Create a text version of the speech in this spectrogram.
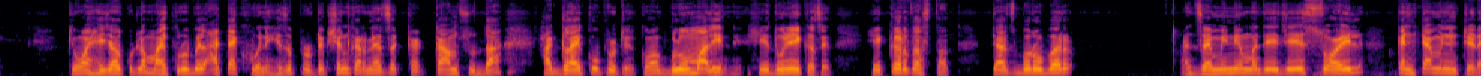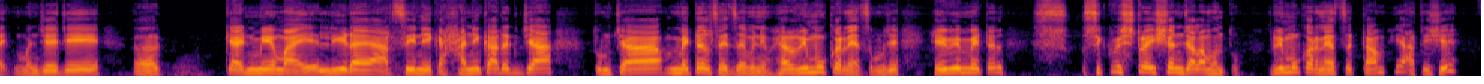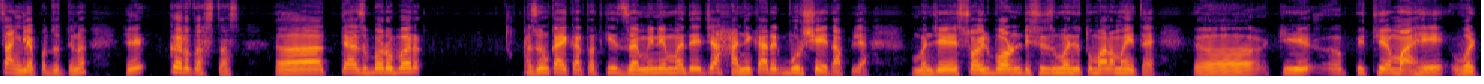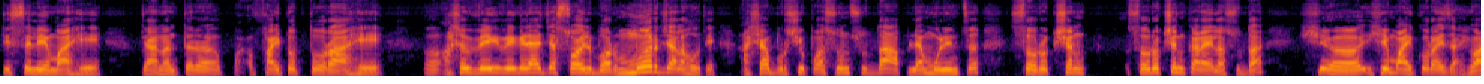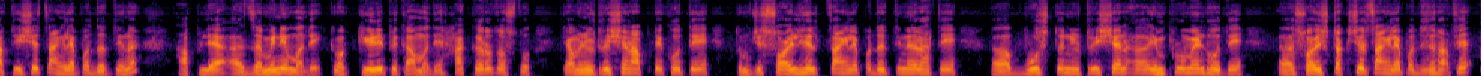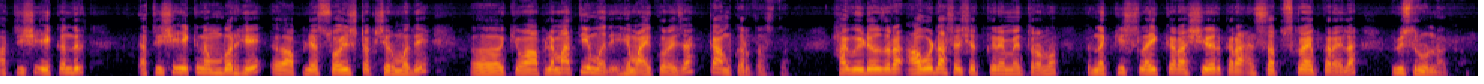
किंवा ह्याच्यावर कुठला मायक्रोबियल अटॅक होणे ह्याचं प्रोटेक्शन करण्याचं का कामसुद्धा हा ग्लायकोप्रोटीन किंवा ग्लोमालिन हे दोन्ही एकच आहेत. हे करत असतात. त्याचबरोबर जमिनीमध्ये जे सॉईल कंटॅमिनेटेड आहेत म्हणजे जे कॅडमियम आहे लीड आहे आर्सेनिक आहे हानिकारक ज्या तुमच्या मेटल्स आहेत जमिनीवर ह्या रिमूव्ह करण्याचं म्हणजे हेवी मेटल सिक्विस्ट्रेशन ज्याला म्हणतो रिमूव्ह करण्याचं काम हे अतिशय चांगल्या पद्धतीनं हे करत असतात. त्याचबरोबर अजून काय करतात की जमिनीमध्ये ज्या हानिकारक बुरशी आहेत आपल्या म्हणजे सॉईल बॉर्न डिसीजमध्ये तुम्हाला माहीत आहे की पिथियम आहे वर्टिसेलियम आहे त्यानंतर फायटोप्तोरा आहे अशा वेगवेगळ्या ज्या सॉईल बॉर्न मर ज्याला होते अशा बुरशीपासून सुद्धा आपल्या मुलींचं संरक्षण संरक्षण करायला सुद्धा हे मायक्रोरायझा हे अतिशय चांगल्या पद्धतीनं आपल्या जमिनीमध्ये किंवा केळी पिकामध्ये हा करत असतो. त्यामुळे न्यूट्रिशन अपटेक होते तुमची सॉईल हेल्थ चांगल्या पद्धतीने राहते बूस्ट न्यूट्रिशन इम्प्रूव्हमेंट होते सॉईल स्ट्रक्चर चांगल्या पद्धतीने राहते. अतिशय एकंदरीत अतिशय एक नंबर हे आपल्या सॉईल स्ट्रक्चरमध्ये किंवा आपल्या मातीमध्ये हे मायक्रोरायझा काम करत असतात हा व्हिडिओ जर आवड असेल शेतकरी मित्रांनो तर नक्कीच लाईक करा शेअर करा आणि सबस्क्राईब करायला विसरू नका.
